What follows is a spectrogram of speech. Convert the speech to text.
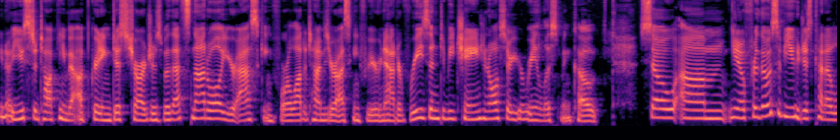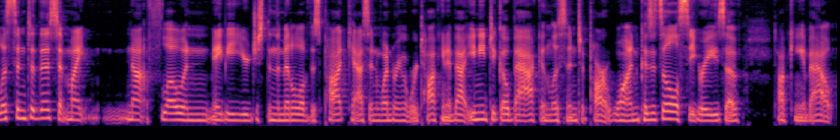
you know, used to talking about upgrading discharges, but that's not all you're asking for. A lot of times you're asking for your narrative reason to be changed and also your reenlistment code. So, um, you know, for those of you who just kind of listen to this, it might not flow and maybe you're just in the middle of this podcast and wondering what we're talking about. You need to go back and listen to part one because it's a little series of talking about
